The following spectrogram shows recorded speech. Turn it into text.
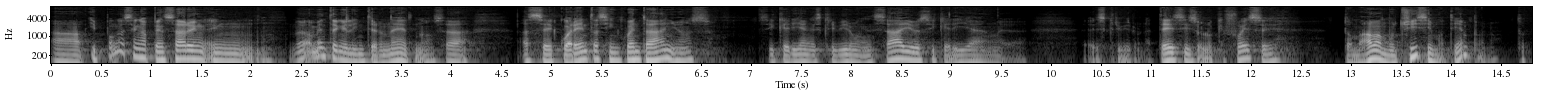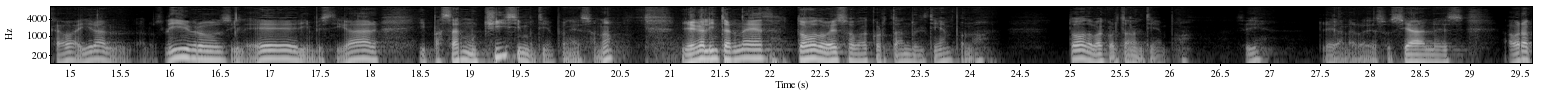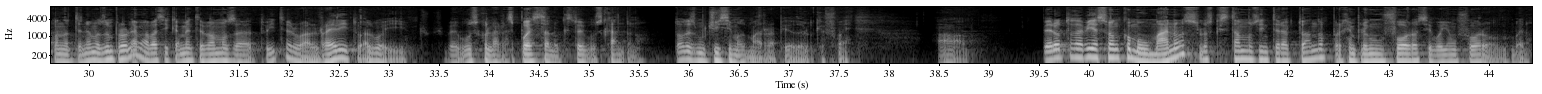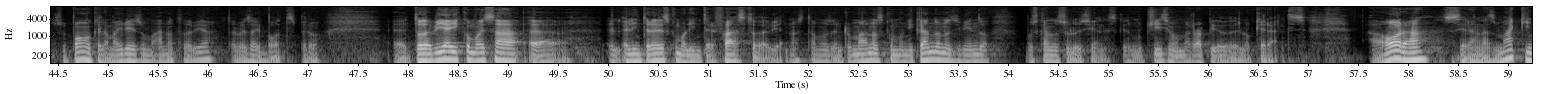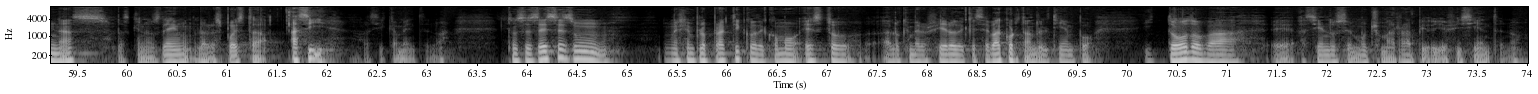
Uh, y pónganse a pensar en, en, nuevamente en el Internet, ¿no? O sea, hace 40, 50 años, si querían escribir un ensayo, si querían eh, escribir una tesis o lo que fuese, tomaba muchísimo tiempo. Tocaba ir al, libros y leer y investigar y pasar muchísimo tiempo en eso, ¿no? Llega el Internet, todo eso va cortando el tiempo, ¿no? Todo va cortando el tiempo, ¿sí? Llegan las redes sociales. Ahora cuando tenemos un problema, básicamente vamos a Twitter o al Reddit o algo y busco la respuesta a lo que estoy buscando, ¿no? Todo es muchísimo más rápido de lo que fue. Uh, pero todavía son como humanos los que estamos interactuando. Por ejemplo, en un foro, si voy a un foro, bueno, supongo que la mayoría es humano todavía, tal vez hay bots, pero eh, todavía hay como esa, eh, el, Internet es como la interfaz todavía, ¿no? Estamos entre humanos comunicándonos y viendo, buscando soluciones, que es muchísimo más rápido de lo que era antes. Ahora serán las máquinas las que nos den la respuesta así, básicamente, ¿no? Entonces, ese es un, un ejemplo práctico de cómo esto, a lo que me refiero, de que se va cortando el tiempo y todo va eh, haciéndose mucho más rápido y eficiente. ¿no?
